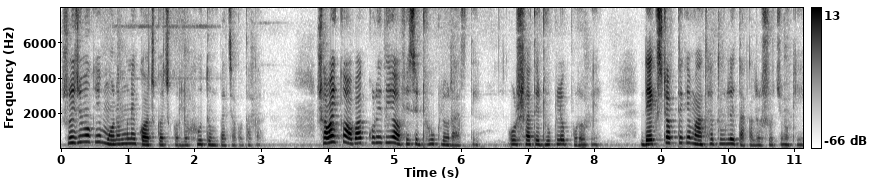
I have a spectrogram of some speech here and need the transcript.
সূর্যমুখী মনে মনে গজগজ করল, হুতুম পেঁচা কোথাকার? সবাইকে অবাক করে দিয়ে অফিসে ঢুকলো রাস্তি ওর সাথে ঢুকলো পুরবী। ডেস্কটপ থেকে মাথা তুলে তাকালো সূর্যমুখী।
